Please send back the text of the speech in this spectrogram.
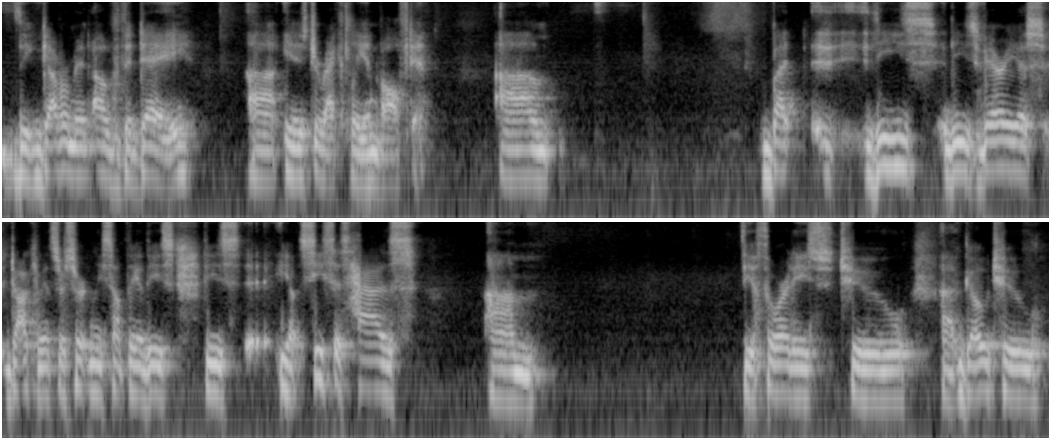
the government of the day uh, is directly involved in. Um, but uh, these these various documents are certainly something of these these you know CSIS has um, the authorities to uh, go to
